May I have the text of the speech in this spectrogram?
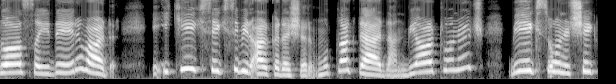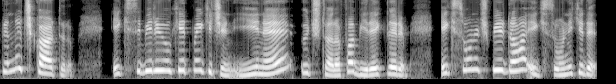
doğal sayı değeri vardır? E, 2x eksi 1 arkadaşlarım mutlak değerden 1 artı 13, 1 eksi 13 şeklinde çıkartırım. Eksi 1'i yok etmek için yine 3 tarafa 1 eklerim. Eksi 13 bir daha eksi 12'dir.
